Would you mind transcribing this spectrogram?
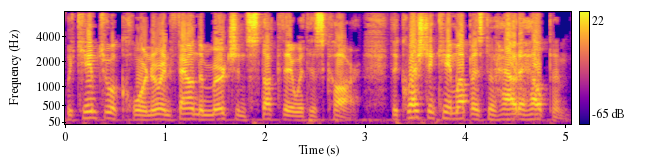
We came to a corner and found the merchant stuck there with his car. The question came up as to how to help him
